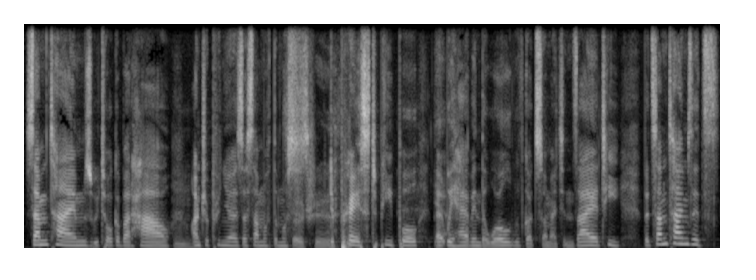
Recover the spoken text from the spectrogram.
Sometimes we talk about how mm. entrepreneurs are some of the most so depressed people that yeah. we have in the world. We've got so much anxiety, but sometimes it's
